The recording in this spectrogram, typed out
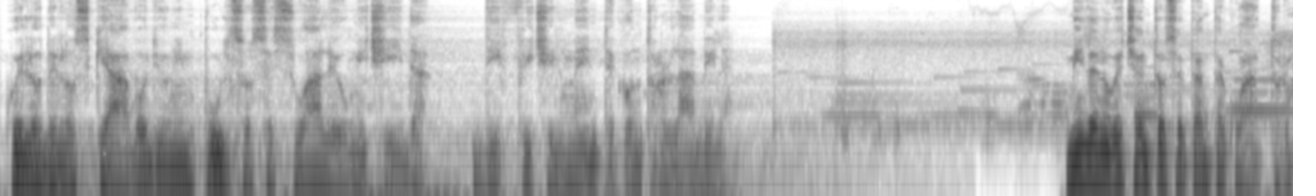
quello dello schiavo di un impulso sessuale omicida difficilmente controllabile. 1974.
